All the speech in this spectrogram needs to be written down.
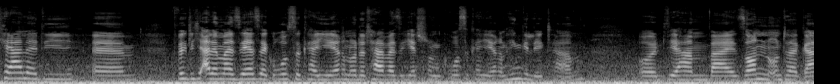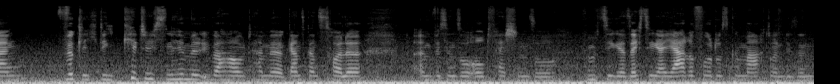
Kerle, die ähm, wirklich alle mal sehr, sehr große Karrieren oder teilweise jetzt schon große Karrieren hingelegt haben. Und wir haben bei Sonnenuntergang wirklich den kitschigsten Himmel überhaupt, haben wir ganz, ganz tolle, ein bisschen so old-fashioned, so 50er, 60er Jahre Fotos gemacht und die sind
